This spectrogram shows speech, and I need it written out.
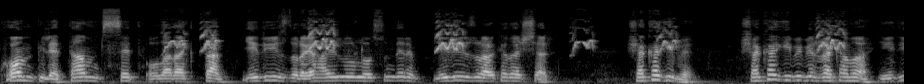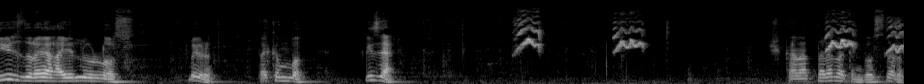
Komple tam set olaraktan 700 liraya hayırlı uğurlu olsun derim. 700 lira arkadaşlar. Şaka gibi. Şaka gibi bir rakama 700 liraya hayırlı uğurlu olsun. Buyurun. Takım bu. Güzel. Şu kanatlara bakın dostlarım.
